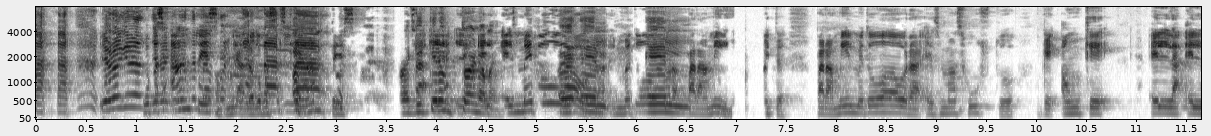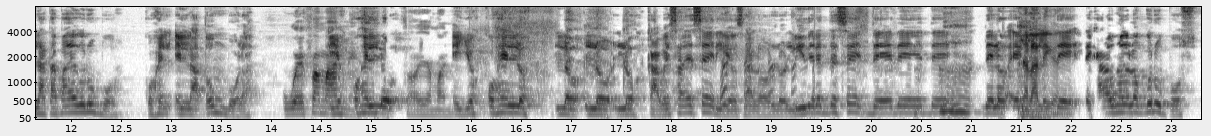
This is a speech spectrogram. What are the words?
Yo no quiero, lo que antes, mira, lo que pasa es que antes Frankie quiere un tournament. El, método de ahora, el, método de ahora para mí, ¿viste? para mí el método de ahora es más justo, que aunque en la, en la etapa de grupo, coge en la tómbola, UEFA ellos cogen, ellos cogen los, los, los, cabezas de serie, o sea, los, líderes de, de, de, de, de, cada uno de los grupos,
